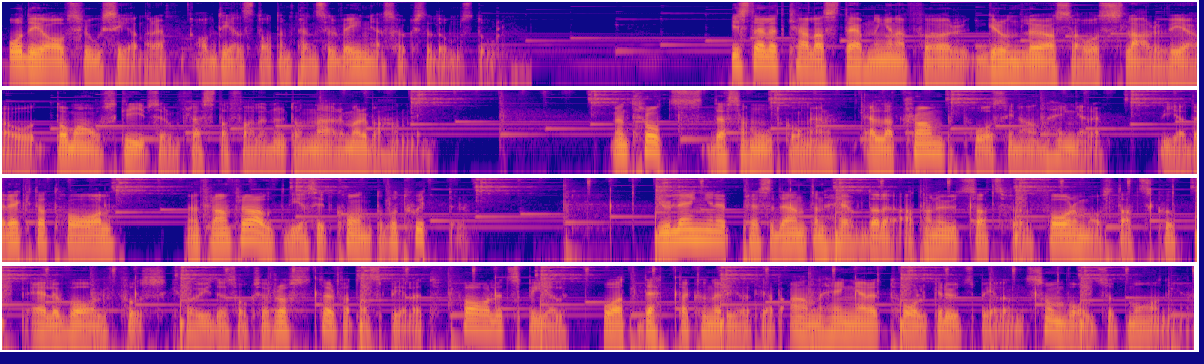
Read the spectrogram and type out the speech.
Och det avslogs senare av delstaten Pennsylvanias högsta domstol. Istället kallas stämningarna för grundlösa och slarviga och de avskrivs i de flesta fallen utan närmare behandling. Men trots dessa motgångar eldar Trump på sina anhängare via direkta tal, men framförallt via sitt konto på Twitter. Ju längre presidenten hävdade att han utsatts för en form av statskupp eller valfusk höjdes också röster för att han spelade ett farligt spel och att detta kunde leda till att anhängare tolkar utspelen som våldsuppmaningar.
